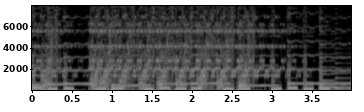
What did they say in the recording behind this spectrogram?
Thank you.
